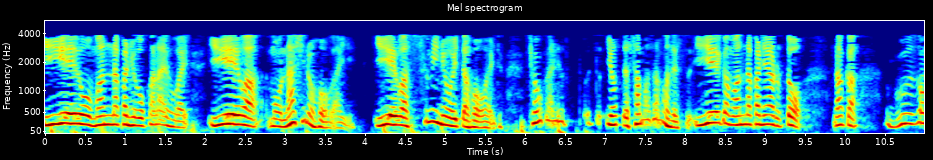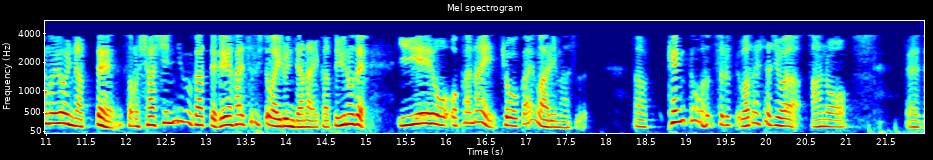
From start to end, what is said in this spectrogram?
家を真ん中に置かない方がいい。家はもうなしの方がいい。家は隅に置いた方がいい。教会によって様々です。家が真ん中にあると、なんか偶像のようになって、その写真に向かって礼拝する人がいるんじゃないかというので、家を置かない教会もあります。喧嘩をする、私たちは、あの、え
